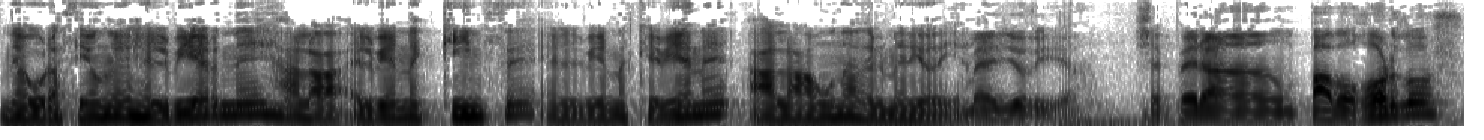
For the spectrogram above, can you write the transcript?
Inauguración es el viernes, a la, el viernes 15, el viernes que viene, a la una del mediodía. Mediodía. ¿Se esperan pavos gordos?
